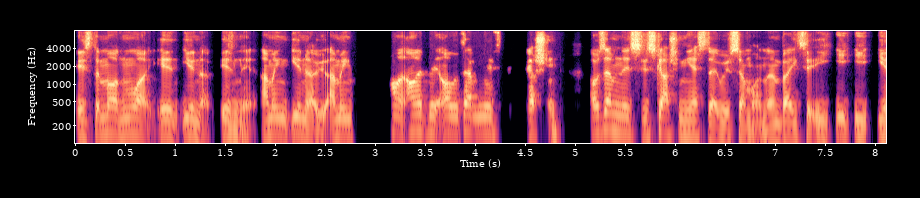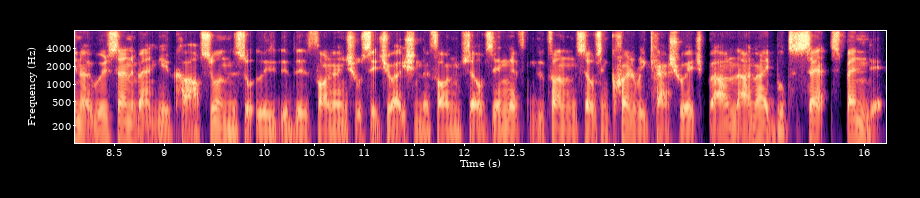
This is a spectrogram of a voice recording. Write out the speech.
It's the modern way, you know, isn't it? I mean, you know, I mean, I, I, I was having this discussion. I was having this discussion yesterday with someone, and basically, you know, we were saying about Newcastle and the sort of the, the financial situation they find themselves in. They find themselves incredibly cash rich, but un, unable to set, spend it.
